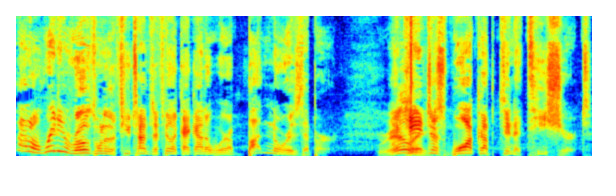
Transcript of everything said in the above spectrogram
I don't know. Radio Row's one of the few times I feel like I got to wear a button or a zipper. Really? I can't just walk up in a t-shirt.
